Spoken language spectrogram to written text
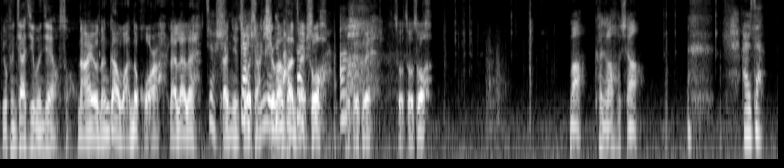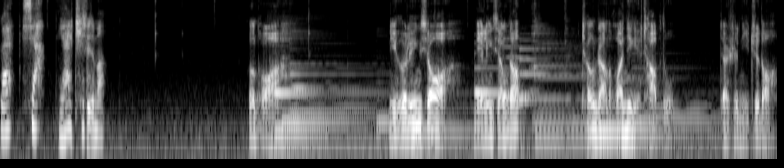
有份加急文件要送。哪有能干完的活啊？来来来，就是赶紧坐下，吃完饭再说。啊、对对对，坐坐坐。妈，看起来好香。儿子，来虾，你爱吃。谢谢妈。孟彤啊，你和凌霄啊年龄相当，成长的环境也差不多，但是你知道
